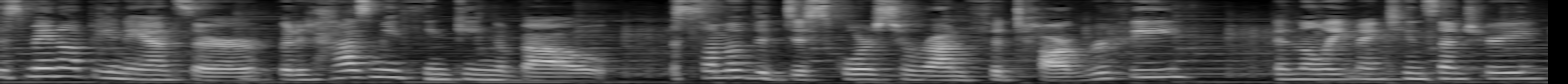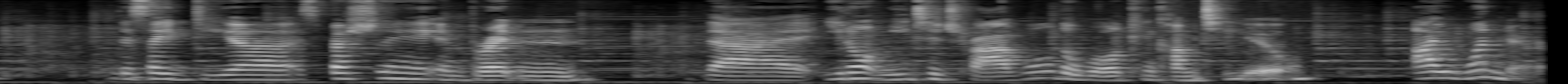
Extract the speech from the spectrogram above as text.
This may not be an answer, but it has me thinking about some of the discourse around photography in the late 19th century. This idea, especially in Britain, that you don't need to travel, the world can come to you. I wonder,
